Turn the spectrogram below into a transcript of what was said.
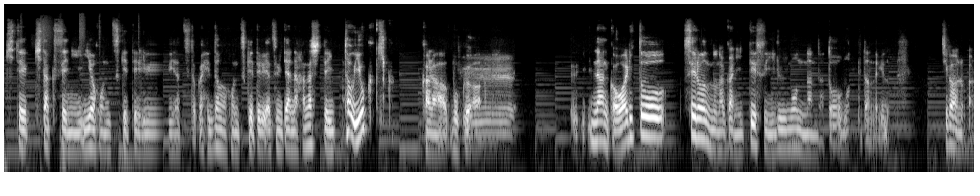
来て来たくせにイヤホンつけてるやつとかヘッドホンつけてるやつみたいな話って多分よく聞くから僕はなんか割と世論の中に一定数いるもんなんだと思ってたんだけど。違うのか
